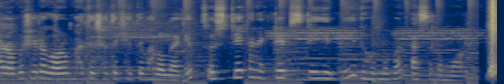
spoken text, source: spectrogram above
আর অবশ্যই এটা গরম ভাতের সাথে খেতে ভালো লাগে। তো স্টে কানেক্টেড স্টে হ্যাপি ধন্যবাদ, আসসালামু আলাইকুম।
